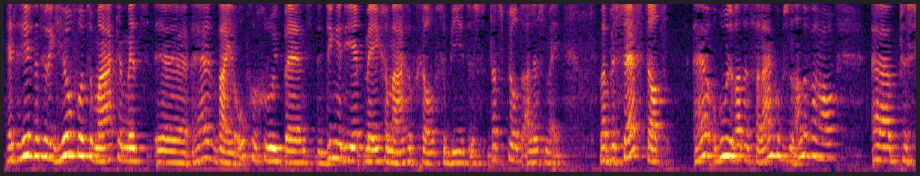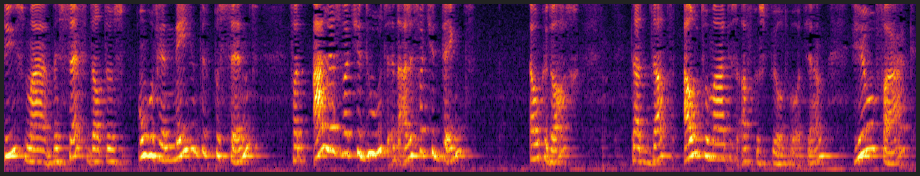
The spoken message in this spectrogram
Het heeft natuurlijk heel veel te maken met uh, hè, waar je opgegroeid bent, de dingen die je hebt meegemaakt op geldgebied. Dus dat speelt alles mee. Maar besef dat, hè, hoe, wat het vandaan komt is een ander verhaal. Uh, precies, maar besef dat dus ongeveer 90% van alles wat je doet en alles wat je denkt, elke dag, dat dat automatisch afgespeeld wordt. Ja? Heel vaak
